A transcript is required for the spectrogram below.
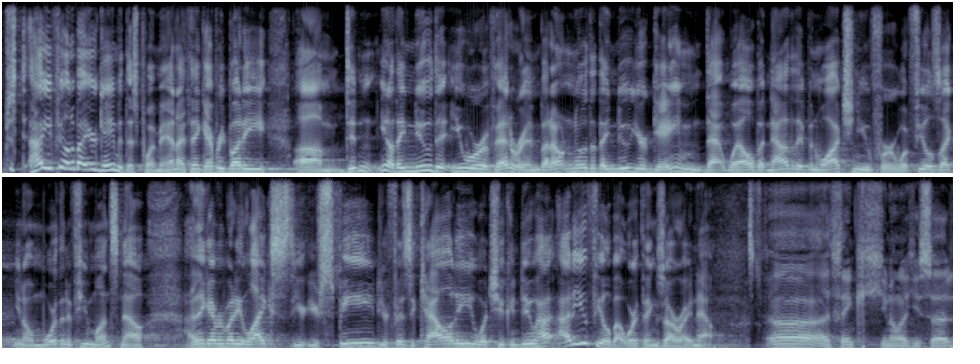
just how are you feeling about your game at this point, man? I think everybody um, didn't, you know, they knew that you were a veteran, but I don't know that they knew your game that well. But now that they've been watching you for what feels like, you know, more than a few months now, I think everybody likes your, your speed, your physicality, what you can do. How, how do you feel about where things are right now? Uh, I think you know, like you said,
